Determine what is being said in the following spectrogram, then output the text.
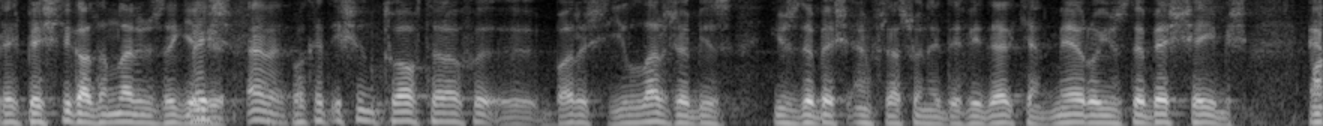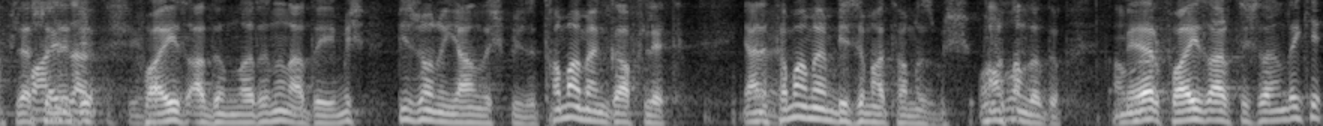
Be- beşlik adımlar yüzde geliyor. Beş, evet. Fakat işin tuhaf tarafı e, Barış yıllarca biz yüzde beş enflasyon hedefi derken meğer o yüzde beş şeymiş. Enflasyon faiz hedefi faiz adımlarının adıymış. Biz onu yanlış bildik. Tamamen gaflet. Yani tamamen bizim hatamızmış. Onu Ama- anladım. ama- Meğer faiz artışlarındaki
